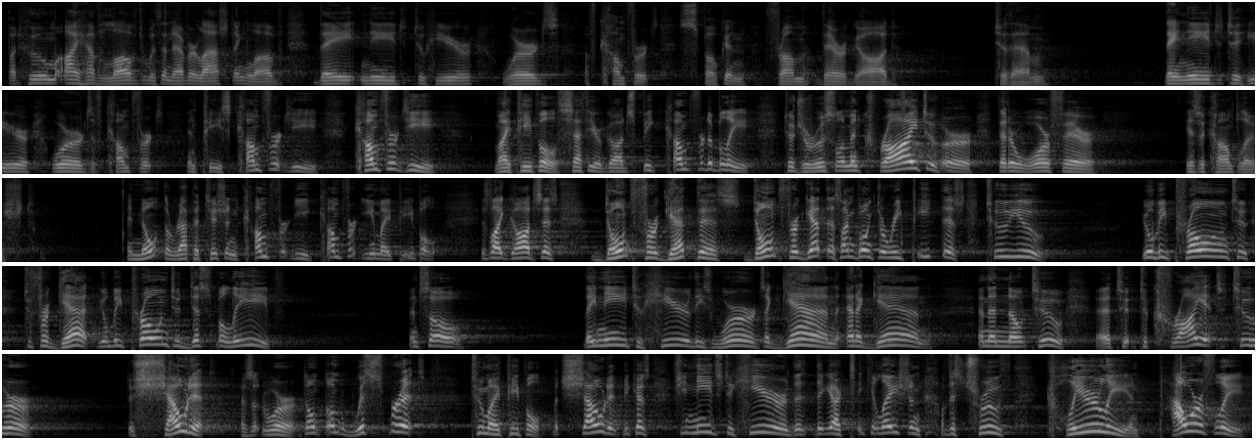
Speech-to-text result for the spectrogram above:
but whom I have loved with an everlasting love, they need to hear words of comfort spoken from their God to them. They need to hear words of comfort and peace. Comfort ye, comfort ye my people, saith your God, speak comfortably to Jerusalem and cry to her that her warfare is accomplished. And note the repetition comfort ye, comfort ye, my people. It's like God says, Don't forget this. Don't forget this. I'm going to repeat this to you. You'll be prone to, to forget, you'll be prone to disbelieve. And so, they need to hear these words again and again and then note two, uh, to, to cry it to her, to shout it, as it were. Don't, don't whisper it to my people, but shout it because she needs to hear the, the articulation of this truth clearly and powerfully.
